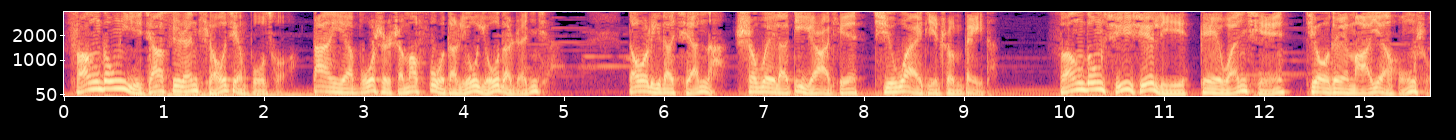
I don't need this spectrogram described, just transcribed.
房东一家虽然条件不错。但也不是什么富得流油的人家，兜里的钱呢是为了第二天去外地准备的。房东徐学礼给完钱，就对马艳红说：“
